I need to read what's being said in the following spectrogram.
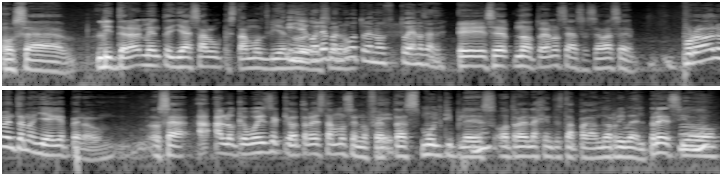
O sea, literalmente ya es algo que estamos viendo. Y llegó el demasiado. evalúo, todavía no, todavía no se hace. Eh, se- no, todavía no se hace, se va a hacer. Probablemente no llegue, pero, o sea, a, a lo que voy es de que otra vez estamos en ofertas múltiples, otra vez la gente está pagando arriba del precio,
